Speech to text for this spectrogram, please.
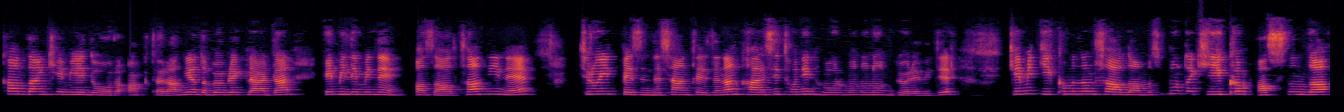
kandan kemiğe doğru aktaran ya da böbreklerden emilimini azaltan yine tiroid bezinde sentezlenen kalsitonin hormonunun görevidir. Kemik yıkımının sağlanması buradaki yıkım aslında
